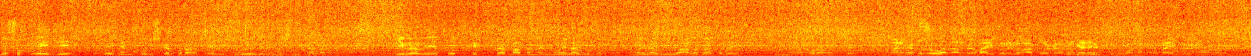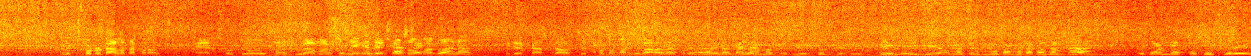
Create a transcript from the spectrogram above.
দর্শক এই যে দেখেন পরিষ্কার করা হচ্ছে এই যে শুরু হয়ে গেছে মেশিন খেলা এইভাবে প্রত্যেকটা বাদামের ময়লাগুলো ময়লাগুলো আলাদা করে করা হচ্ছে। মানে এখানে? মানে ছোটটা আলাদা করা হচ্ছে। ছোট বা গুড়া মাংস যেখানে এদের ছোট কাজটা মাল- কি করে না এটার কাজটা হচ্ছে ছোট আলাদা করে তাহলে আমাদের মিল চলতেছে। বুঝছেন? এই যে আমাদের মোটা মোটা বাদামটা এটা আমরা প্রসেস করে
